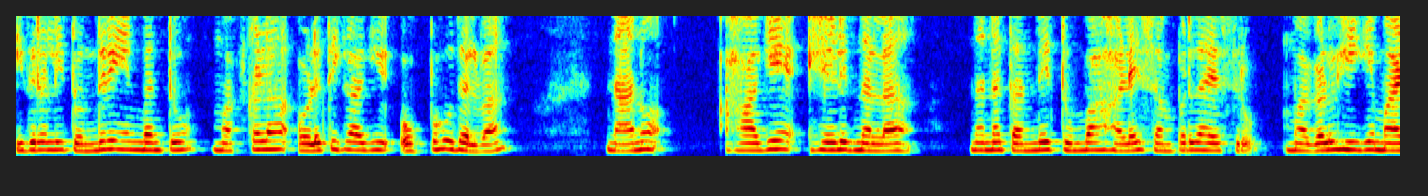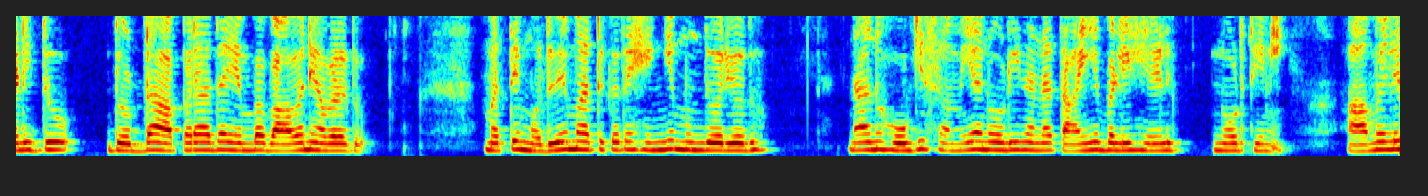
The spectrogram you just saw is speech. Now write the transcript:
ಇದರಲ್ಲಿ ತೊಂದರೆ ಏನು ಬಂತು? ಮಕ್ಕಳ ಒಳಿತಿಗಾಗಿ ಒಪ್ಪಬಹುದಲ್ವಾ ನಾನು ಹಾಗೆ ಹೇಳಿದ್ನಲ್ಲ, ನನ್ನ ತಂದೆ ತುಂಬ ಹಳೆ ಸಂಪ್ರದಾಯಸ್ಥರು. ಮಗಳು ಹೀಗೆ ಮಾಡಿದ್ದು ದೊಡ್ಡ ಅಪರಾಧ ಎಂಬ ಭಾವನೆ ಅವರದು. ಮತ್ತು ಮದುವೆ ಮಾತುಕತೆ ಹೇಗೆ ಮುಂದುವರಿಯೋದು? ನಾನು ಹೋಗಿ ಸಮಯ ನೋಡಿ ನನ್ನ ತಾಯಿಯ ಬಳಿ ಹೇಳಿ ನೋಡ್ತೀನಿ. ಆಮೇಲೆ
